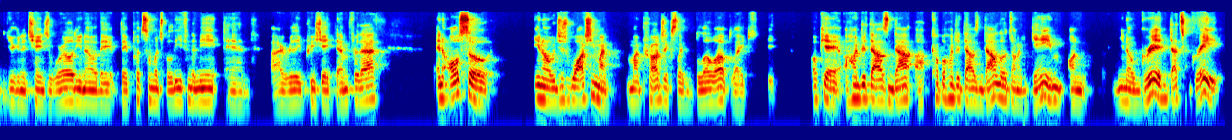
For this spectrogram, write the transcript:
you're going to change the world. You know, they, they put so much belief into me and I really appreciate them for that. And also, you know, just watching my, my projects like blow up, like, okay, a hundred thousand down, a couple hundred thousand downloads on a game on, you know, grid, that's great.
